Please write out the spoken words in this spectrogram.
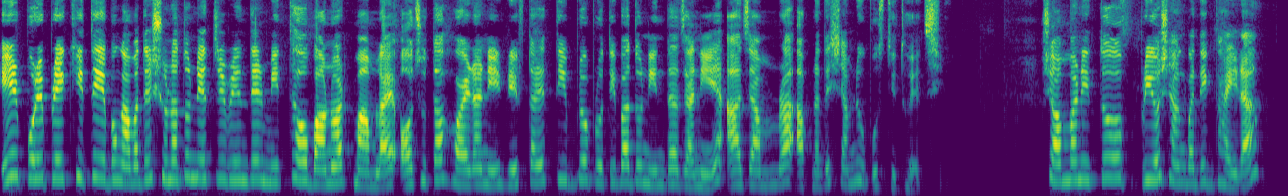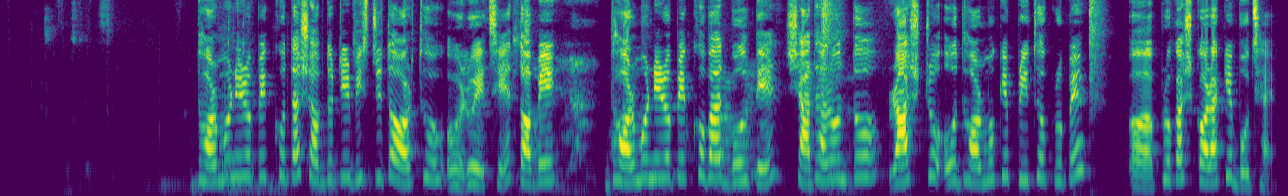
এর পরিপ্রেক্ষিতে এবং আমাদের সনাতন নেতৃবৃন্দের মিথ্যা ও বানোয়াট মামলায় অযথা হয়রানির গ্রেফতারের তীব্র প্রতিবাদ ও নিন্দা জানিয়ে আজ আমরা আপনাদের সামনে উপস্থিত হয়েছি। সম্মানিত প্রিয় সাংবাদিক ভাইরা, ধর্মনিরপেক্ষতা শব্দটির বিস্তৃত অর্থ রয়েছে, তবে ধর্মনিরপেক্ষবাদ বলতে সাধারণত রাষ্ট্র ও ধর্মকে পৃথক রূপে প্রকাশ করাকে বোঝায়।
